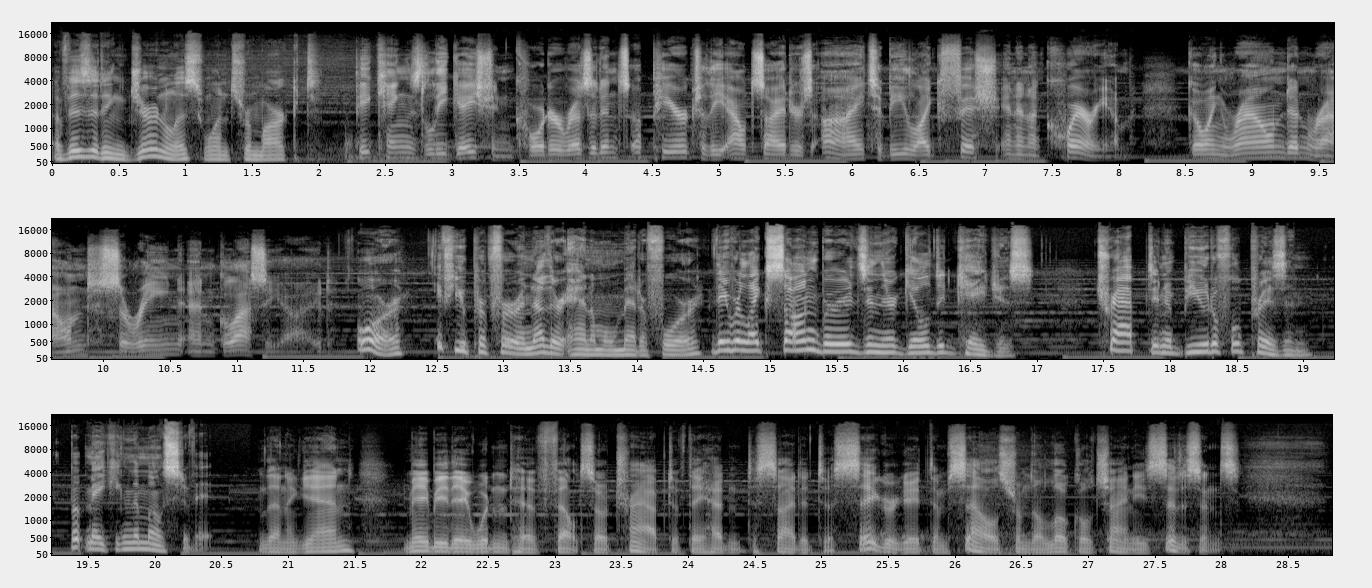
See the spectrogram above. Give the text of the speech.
A visiting journalist once remarked Peking's legation quarter residents appear to the outsider's eye to be like fish in an aquarium, going round and round, serene and glassy eyed. Or, if you prefer another animal metaphor, they were like songbirds in their gilded cages, trapped in a beautiful prison, but making the most of it. Then again, maybe they wouldn't have felt so trapped if they hadn't decided to segregate themselves from the local Chinese citizens.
